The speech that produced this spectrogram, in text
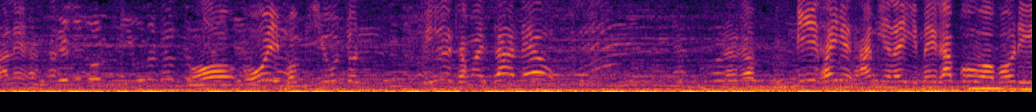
อะไรนะอ๋อโอ้ยผมชิวจนเป็นเรื่องธรรมชาติแล้วนะ ครับ มีใครจะถามมีอะไรอีกไหมครับเพราะว่าพอดี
